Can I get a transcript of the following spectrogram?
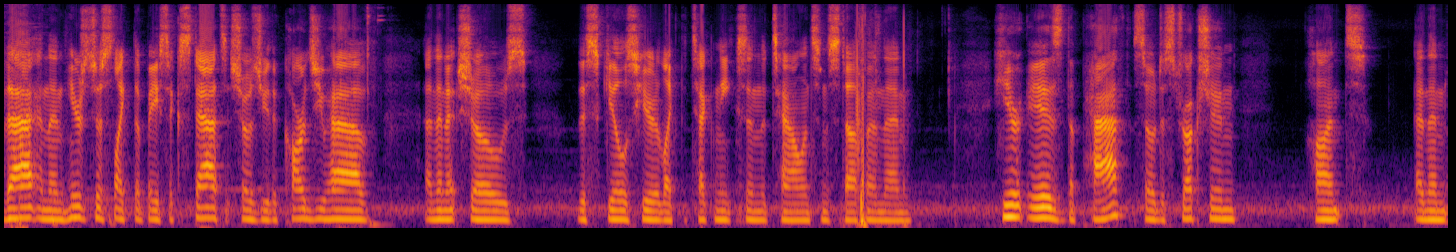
that. And then here's just like the basic stats. It shows you the cards you have, and then it shows the skills here, like the techniques and the talents and stuff. And then here is the path. So destruction, hunt, and then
